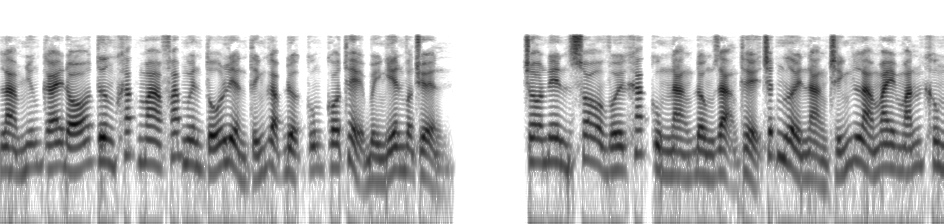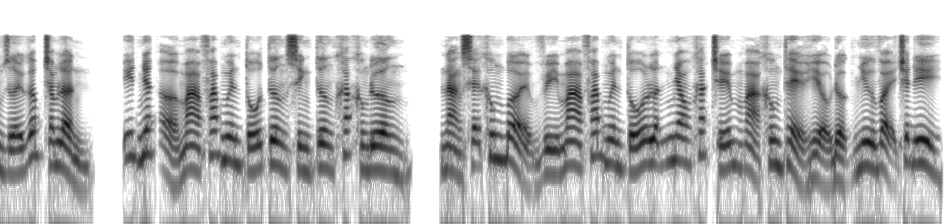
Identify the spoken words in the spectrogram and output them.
làm những cái đó tương khắc ma pháp nguyên tố liền tính gặp được cũng có thể bình yên vận chuyển. Cho nên so với khác cùng nàng đồng dạng thể chất người nàng chính là may mắn không dưới gấp trăm lần, ít nhất ở ma pháp nguyên tố tương sinh tương khắc không đương, nàng sẽ không bởi vì ma pháp nguyên tố lẫn nhau khắc chế mà không thể hiểu được như vậy chết đi.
